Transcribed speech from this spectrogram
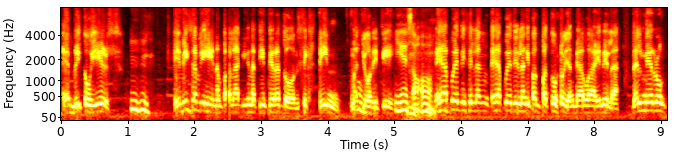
every two years. Mhm. Ibig sabihin, ang palaging natitira doon, 16, majority. Yes, oo. Kaya pwede silang kaya pwede lang ipagpatuloy ang gawain nila dahil merong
